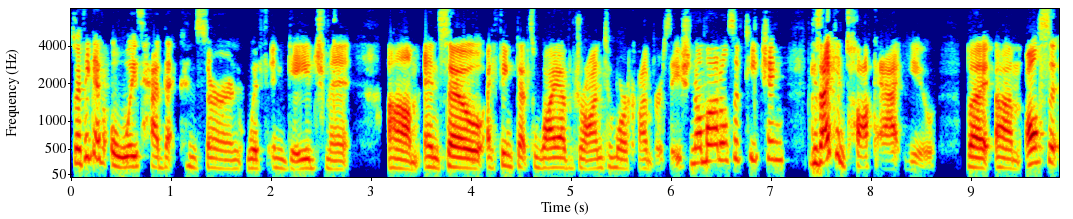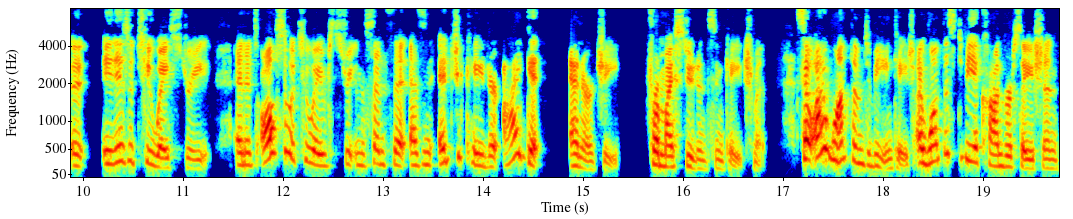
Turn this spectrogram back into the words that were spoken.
So I think I've always had that concern with engagement. Um, and so I think that's why I've drawn to more conversational models of teaching because I can talk at you but um, also it, it is a two-way street and it's also a two-way street in the sense that as an educator i get energy from my students engagement. So i want them to be engaged. I want this to be a conversation.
